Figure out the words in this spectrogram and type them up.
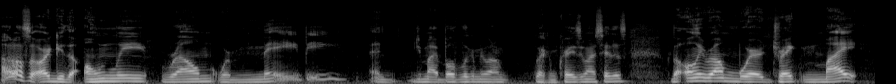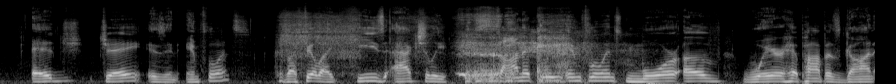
I would also argue the only realm where maybe, and you might both look at me when I'm like I'm crazy when I say this, the only realm where Drake might edge Jay is in influence. Because I feel like he's actually sonically influenced more of where hip hop has gone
